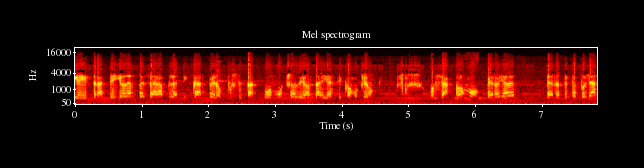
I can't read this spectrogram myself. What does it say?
le traté yo de empezar a platicar, pero pues se sacó mucho de onda y así como que, o sea, ¿cómo? Pero ya de, de repente pues ya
